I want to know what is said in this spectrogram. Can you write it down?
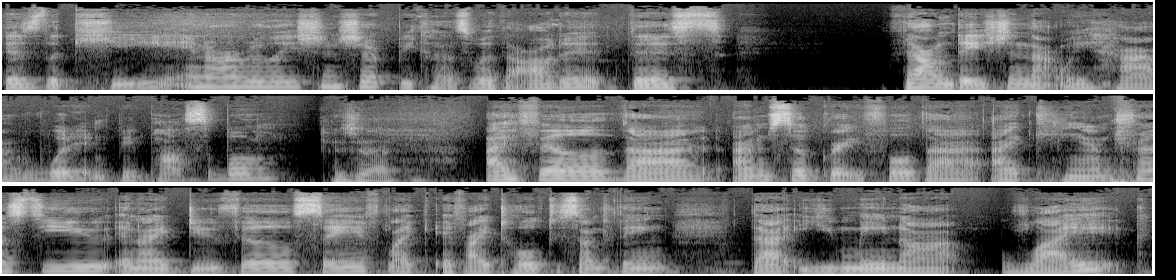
is the key in our relationship because without it this foundation that we have wouldn't be possible. exactly. I feel that I'm so grateful that I can trust you and I do feel safe. Like if I told you something that you may not like,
